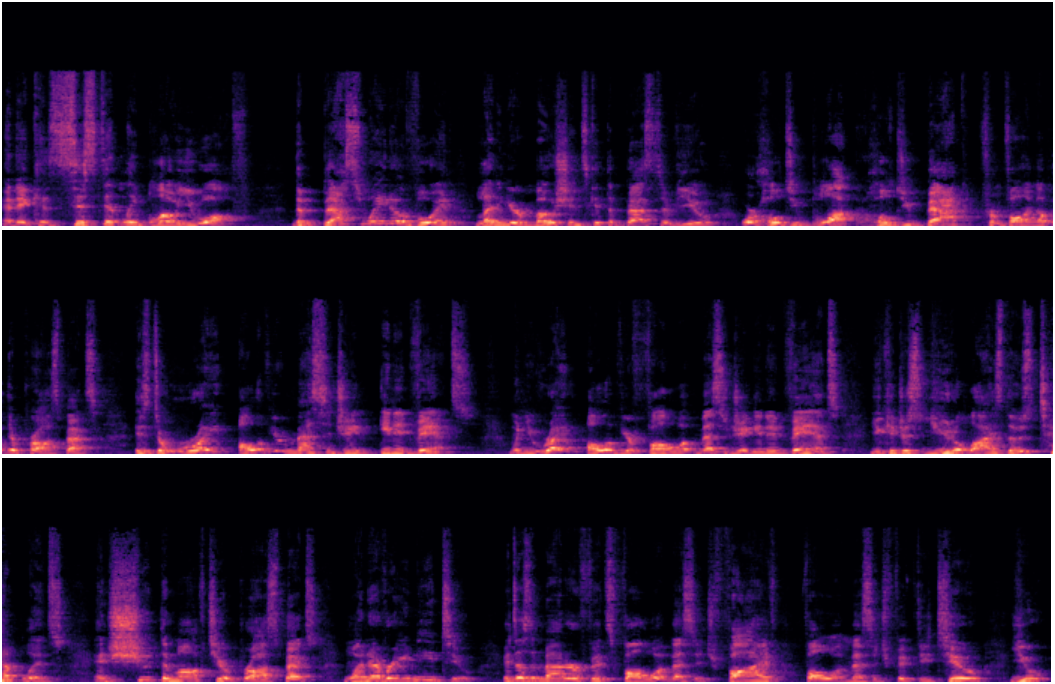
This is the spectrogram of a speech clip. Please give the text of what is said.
and they consistently blow you off. The best way to avoid letting your emotions get the best of you or hold you block hold you back from following up with your prospects is to write all of your messaging in advance. When you write all of your follow-up messaging in advance, you can just utilize those templates and shoot them off to your prospects whenever you need to. It doesn't matter if it's follow-up message 5, follow-up message 52. You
